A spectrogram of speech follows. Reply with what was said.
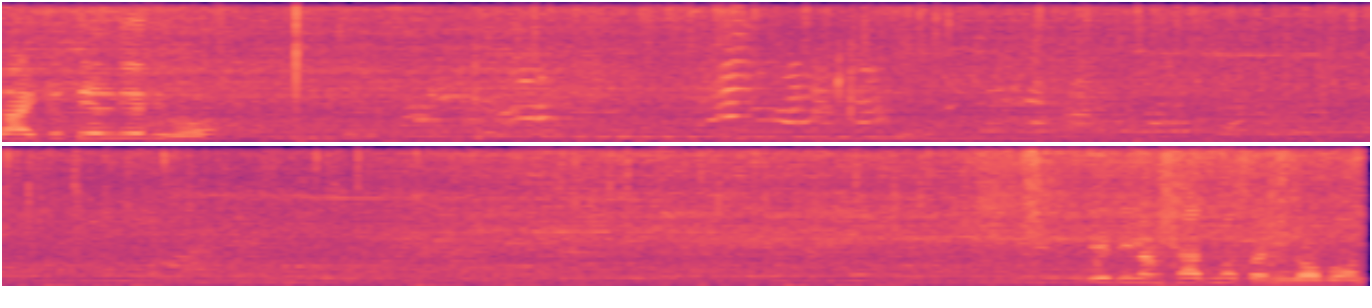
তো একটু তেল দিয়ে দিব। দিয়ে দিলাম স্বাদ মতো আমি লবণ।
